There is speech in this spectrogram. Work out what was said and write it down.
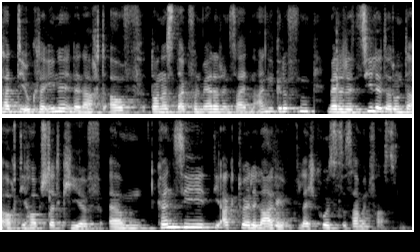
hat die Ukraine in der Nacht auf Donnerstag von mehreren Seiten angegriffen, mehrere Ziele, darunter auch die Hauptstadt Kiew. Ähm, können Sie die aktuelle Lage vielleicht kurz zusammenfassen?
